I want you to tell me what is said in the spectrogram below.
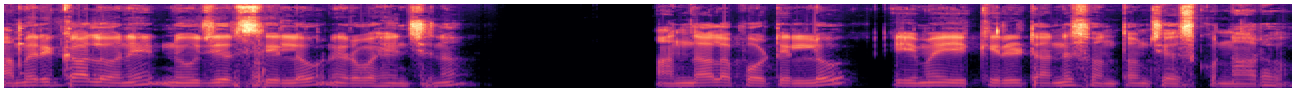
అమెరికాలోని న్యూజెర్సీలో నిర్వహించిన అందాల పోటీల్లో ఈమె ఈ కిరీటాన్ని సొంతం చేసుకున్నారు.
